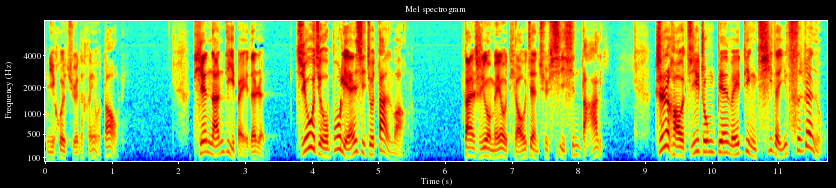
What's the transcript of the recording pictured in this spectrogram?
你会觉得很有道理。天南地北的人，久久不联系就淡忘了，但是又没有条件去细心打理。只好集中编为定期的一次任务，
